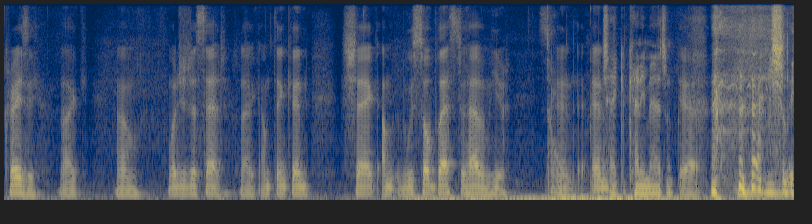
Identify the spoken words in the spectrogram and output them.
Crazy. Like um, what you just said. Like I'm thinking, Shaq. I'm, we're so blessed to have him here. So and and check, you can't imagine. yeah, actually,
